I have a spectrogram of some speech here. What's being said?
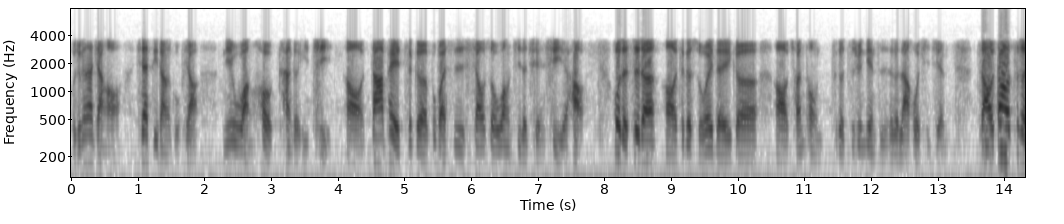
我就跟他讲哦，现在低档的股票你往后看个一季哦，搭配这个不管是销售旺季的前戏也好，或者是呢哦这个所谓的一个哦传统这个资讯电子这个拉货期间。找到这个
